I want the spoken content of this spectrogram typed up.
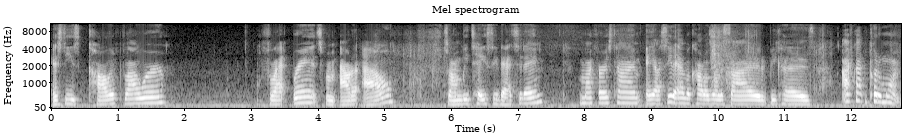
it's these cauliflower flatbreads from Outer Owl. So I'm going to be tasting that today my first time. And y'all see the avocados on the side because I forgot to put them on.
